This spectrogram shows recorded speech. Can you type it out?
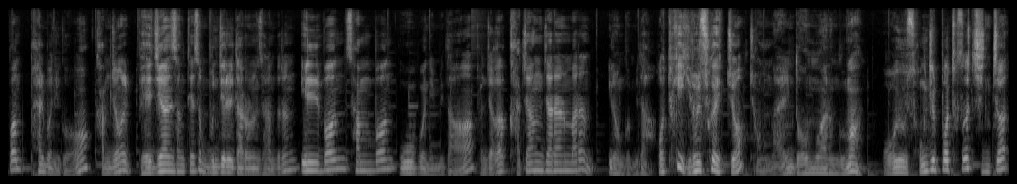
6번, 8번이고 감정을 배제한 상태에서 문제를 다루는 사람들은 1번, 3번, 5번입니다. 전자가 가장 잘하는 말은 이런 겁니다. 어떻게 이럴 수가 있죠? 정말 너무하는구먼. 어유 성질 뻗쳐서 진짜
